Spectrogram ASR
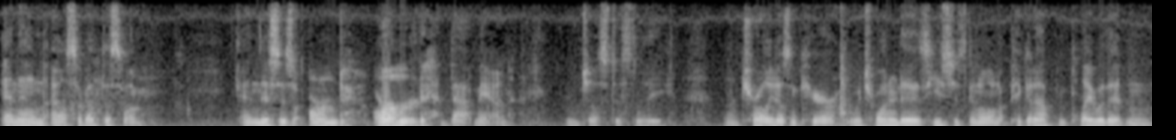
And then I also got this one. And this is armed, armored Batman from Justice League. And Charlie doesn't care which one it is. He's just going to want to pick it up and play with it and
